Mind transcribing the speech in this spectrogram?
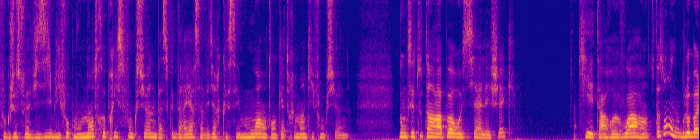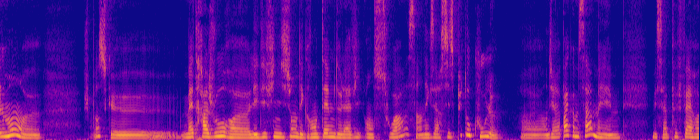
faut que je sois visible, il faut que mon entreprise fonctionne, parce que derrière, ça veut dire que c'est moi en tant qu'être humain qui fonctionne. Donc c'est tout un rapport aussi à l'échec, qui est à revoir. Hein. De toute façon, globalement, euh, je pense que mettre à jour euh, les définitions des grands thèmes de la vie en soi, c'est un exercice plutôt cool. Euh, on dirait pas comme ça, mais, mais ça, peut faire,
